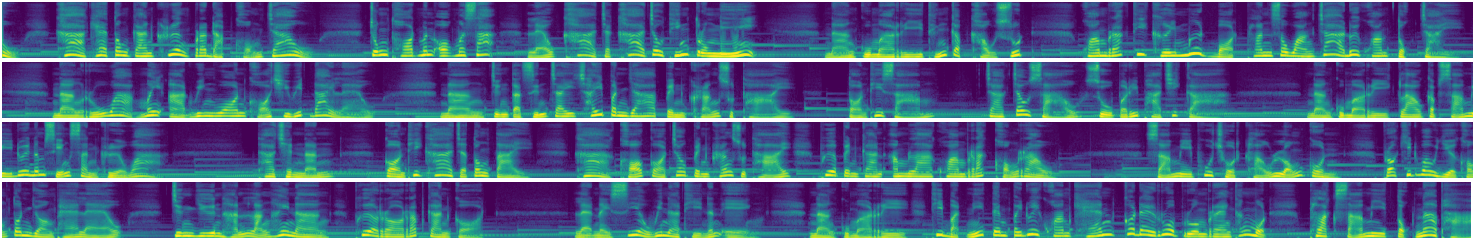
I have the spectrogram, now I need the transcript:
ข้าแค่ต้องการเครื่องประดับของเจ้า จงถอดมันออกมาซะ แล้วข้าจะฆ่าเจ้าทิ้งตรงนี้ นางกุมารีถึงกับเข่าสุด ความรักที่เคยมืดบอดพลันสว่างจ้าด้วยความตกใจ นางรู้ว่าไม่อาจวิงวอนขอชีวิตได้แล้ว นางจึงตัดสินใจใช้ปัญญาเป็นครั้งสุดท้าย ตอนที่สามจากเจ้าสาวสู่ปริภาชิกา นางกุมารีกล่าวกับสามีด้วยน้ำเสียงสั่นเครือว่า ถ้าเช่นนั้น ก่อนที่ข้าจะต้องตาย ข้าขอกอดเจ้าเป็นครั้งสุดท้าย เพื่อเป็นการอำลาความรักของเรา สามีผู้โฉดเขลาหลงกล เพราะคิดว่าเหยื่อของต้นยองแพ้แล้ว จึงยืนหันหลังให้นางเพื่อรอรับการกอด และในเสี้ยววินาทีนั่นเอง นางกุมารีที่บัดนี้เต็มไปด้วยความแค้นก็ได้รวบรวมแรงทั้งหมด ผลักสามีตกหน้าผา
